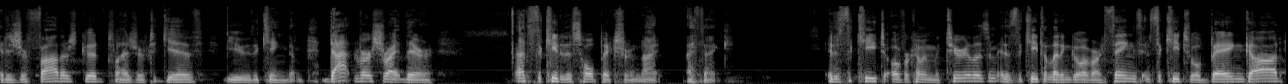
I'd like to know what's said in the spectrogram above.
It is your Father's good pleasure to give you the kingdom. That verse right there that's the key to this whole picture tonight, I think. It is the key to overcoming materialism. It is the key to letting go of our things. It's the key to obeying God,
